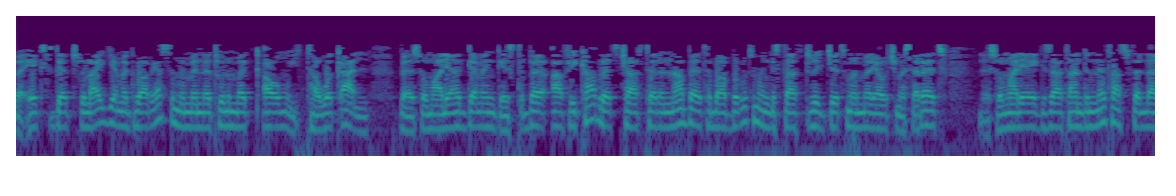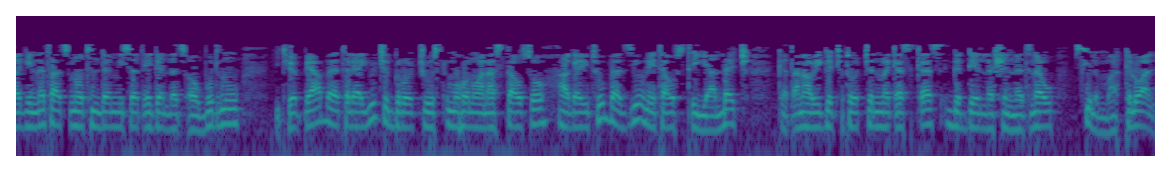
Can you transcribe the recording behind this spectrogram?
በኤክስ ገጹ ላይ የመግባቢያ ስምምነቱን መቃወሙ ይታወቃል። በሶማሊያ ህገ መንግስት በአፍሪካ ህብረት ቻርተር እና በተባበሩት መንግስታት ድርጅት መመሪያዎች መሰረት ለሶማሊያ የግዛት አንድነት አስፈላጊነት አጽንኦት እንደሚሰጥ የገለጸው ቡድኑ ኢትዮጵያ በተለያዩ ችግሮች ውስጥ መሆኗን አስታውሶ ሀገሪቱ በዚህ ሁኔታ ውስጥ እያለች ቀጠናዊ ግጭቶችን መቀስቀስ ግዴለሽነት ነው ሲልም አክሏል።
